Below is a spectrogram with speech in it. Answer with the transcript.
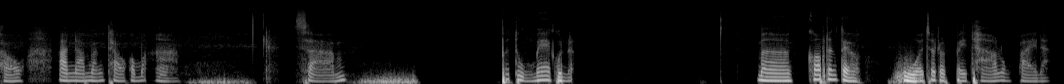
เขาอาบน้ำล้างเท้าเขามาอาบ สามผ้าถุงแม่คุณอะมาครอบตั้งแต่หัวจรดไปเท้าลงไปนะ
